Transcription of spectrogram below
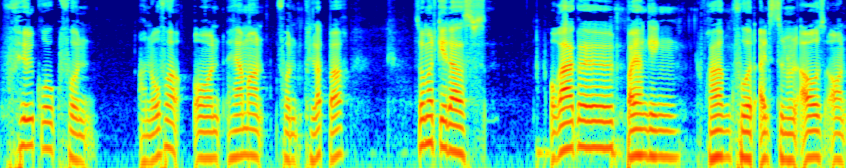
Füllkrug von Hannover und Hermann von Gladbach. Somit geht das Orakel Bayern gegen Frankfurt 1 zu 0 aus und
